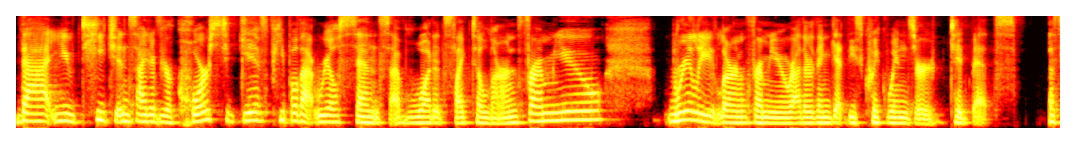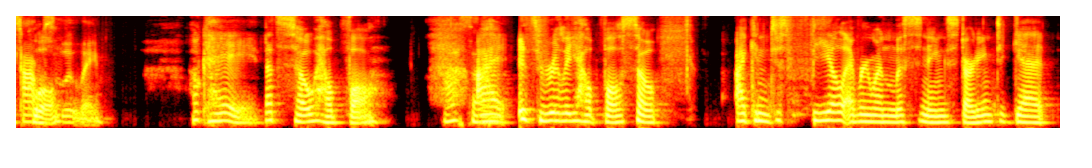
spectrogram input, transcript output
that you teach inside of your course to give people that real sense of what it's like to learn from you, really learn from you rather than get these quick wins or tidbits. That's cool. Absolutely. Okay, that's so helpful. Awesome. I, it's really helpful. So I can just feel everyone listening starting to get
